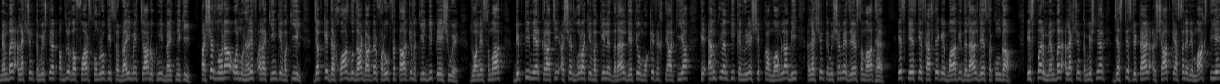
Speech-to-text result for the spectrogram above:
member election commissioner Abdul Ghaffar Soomro کی سربراہی میں چار رکنی بینچ نے کی۔ ارشد بہرا اور منحرف اراکین کے وکیل، جبکہ درخواست گزار ڈاکٹر فاروق ستار کے وکیل بھی پیش ہوئے۔ جوان سماعت، ڈپٹی میئر کراچی ارشد بہرا کے وکیل نے دلائل دیتے ہوئے موقف اختیار کیا کہ ایم کیو ایم کی کنوینرشپ کا معاملہ بھی الیکشن کمیشن میں زیر سماعت ہے۔ اس کیس کے فیصلے کے بعد ہی دلائل دے سکوں گا۔ اس پر member election commissioner justice retired Irshad کیسا نے ریمارکس دیے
